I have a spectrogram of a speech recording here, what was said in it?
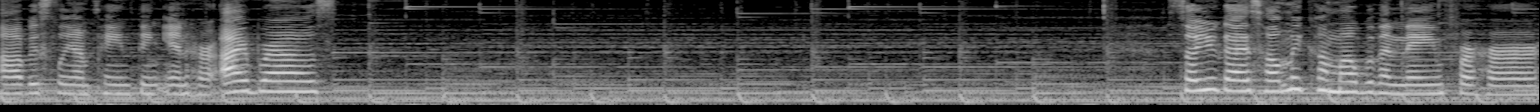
obviously I'm painting in her eyebrows So you guys help me come up with a name for her.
